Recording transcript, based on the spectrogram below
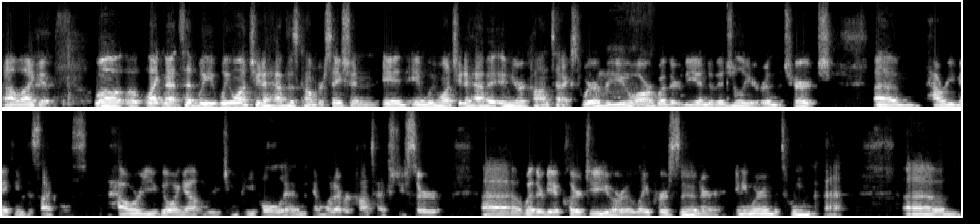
I like it. Well, like Matt said, we, we want you to have this conversation and, and we want you to have it in your context, wherever you are, whether it be individually or in the church. Um, how are you making disciples? How are you going out and reaching people in, in whatever context you serve, uh, whether it be a clergy or a layperson or anywhere in between that? Um,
